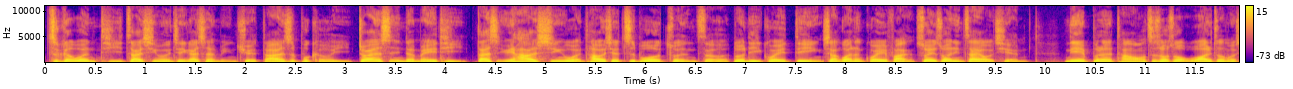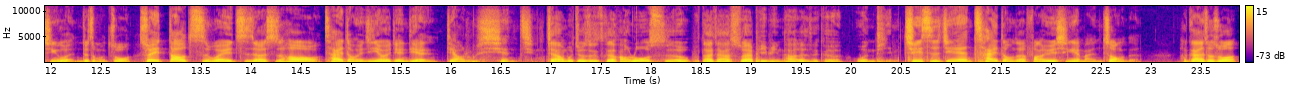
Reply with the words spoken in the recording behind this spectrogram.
这个问题在新闻界应该是很明确，答案是不可以。虽然是你的媒体，但是因为它的新闻，它有一些制播的准则、伦理规定、相关的规范，所以说你再有钱，你也不能堂皇自说说我要你做什么新闻你就怎么做。所以到此为止的时候，蔡董已经有一点点掉入陷阱。这样不就是更好落实了大家说在批评他的那个问题吗？其实今天蔡董的防御心也蛮重的，他刚才说说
